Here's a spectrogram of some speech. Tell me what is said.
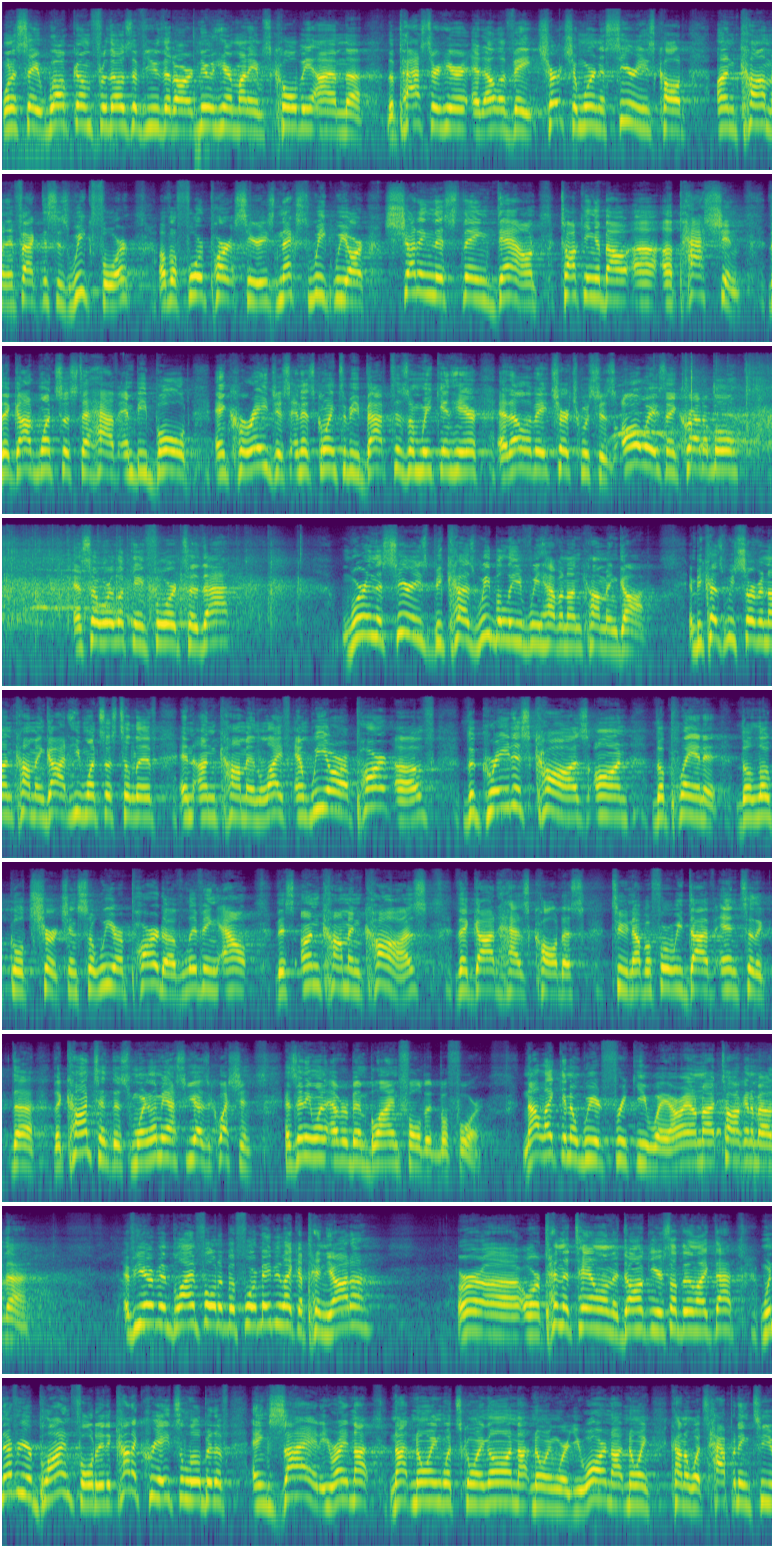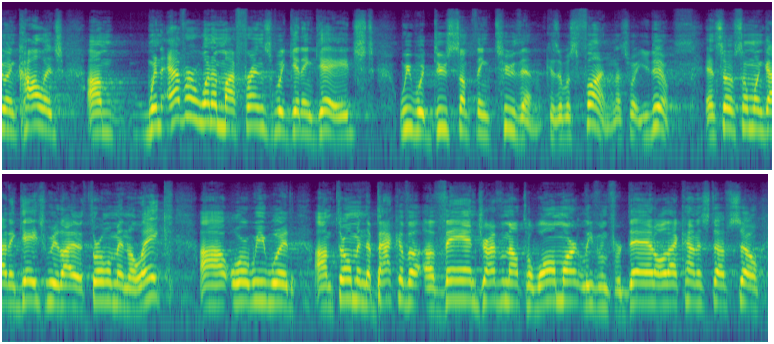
want to say welcome for those of you that are new here. My name is Colby. I am the, the pastor here at Elevate Church, and we're in a series called Uncommon. In fact, this is week four of a four part series. Next week, we are shutting this thing down, talking about a, a passion that God wants us to have and be bold and courageous. And it's going to be baptism weekend here at Elevate Church, which is always incredible. And so we're looking forward to that. We're in the series because we believe we have an uncommon God. And because we serve an uncommon God, He wants us to live an uncommon life. And we are a part of the greatest cause on the planet, the local church. And so we are part of living out this uncommon cause that God has called us to. Now, before we dive into the, the, the content this morning, let me ask you guys a question Has anyone ever been blindfolded before? Not like in a weird, freaky way, all right? I'm not talking about that. Have you ever been blindfolded before? Maybe like a pinata? Or, uh, or pin the tail on the donkey or something like that. Whenever you're blindfolded, it kind of creates a little bit of anxiety, right? Not, not knowing what's going on, not knowing where you are, not knowing kind of what's happening to you in college. Um, whenever one of my friends would get engaged, we would do something to them because it was fun. That's what you do. And so if someone got engaged, we would either throw them in the lake uh, or we would um, throw them in the back of a, a van, drive them out to Walmart, leave them for dead, all that kind of stuff. So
